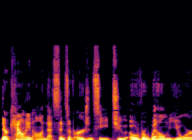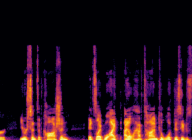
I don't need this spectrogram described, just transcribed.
they're counting on that sense of urgency to overwhelm your your sense of caution. It's like, well, I, I don't have time to look to see if this,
